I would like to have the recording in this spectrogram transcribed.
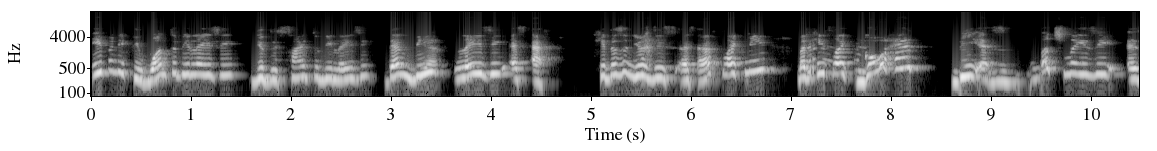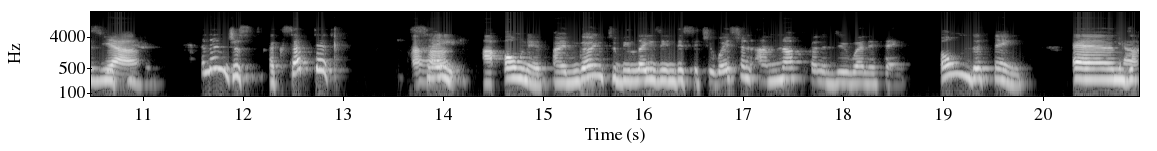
even if you want to be lazy, you decide to be lazy, then be Yeah. lazy as F. He doesn't use this as F like me, but he's like, go ahead, be as much lazy as you Yeah. can. And then just accept it. Uh-huh. Say, I own it. I'm going to be lazy in this situation. I'm not going to do anything. Own the thing. And Yeah.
